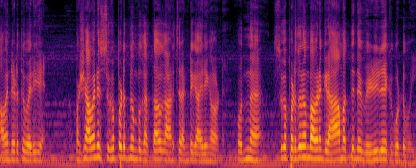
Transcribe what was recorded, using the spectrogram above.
അവന്റെ അടുത്ത് വരികയാണ്. പക്ഷെ അവനെ സുഖപ്പെടുത്തുന്ന മുമ്പ് കർത്താവ് കാണിച്ച രണ്ട് കാര്യങ്ങളുണ്ട്. ഒന്ന് സുഖപ്പെടുത്തുന്ന മുമ്പ് അവനെ ഗ്രാമത്തിന്റെ വെളിയിലേക്ക് കൊണ്ടുപോയി.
